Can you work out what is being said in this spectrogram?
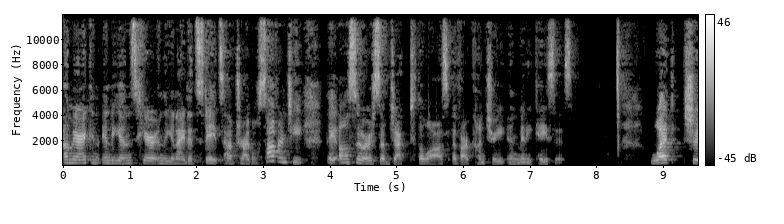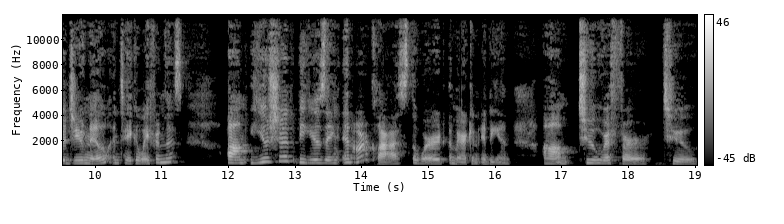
American Indians here in the United States have tribal sovereignty, they also are subject to the laws of our country in many cases. What should you know and take away from this? Um, you should be using in our class the word American Indian um, to refer to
